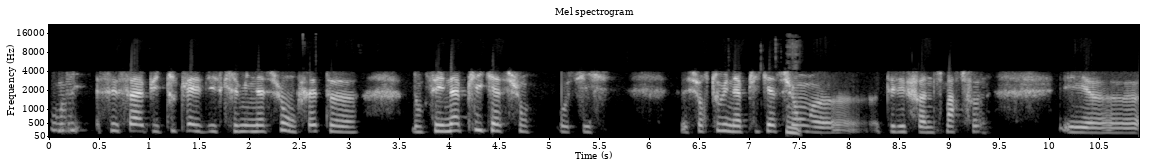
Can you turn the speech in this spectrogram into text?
Oui, c'est ça. Et puis toutes les discriminations, en fait. euh, donc c'est une application aussi. C'est surtout une application euh, téléphone, smartphone. Et, euh,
